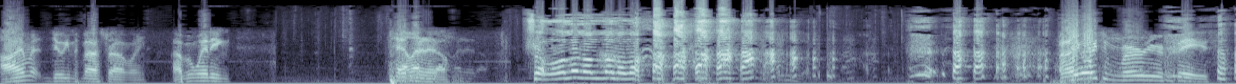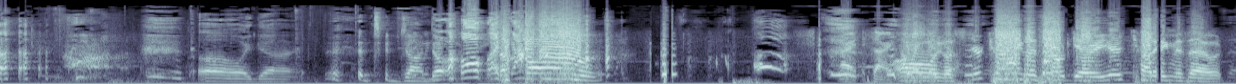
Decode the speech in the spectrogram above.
I'm doing the fast traveling. I've been waiting Yeah, ten let him minutes. go. Tra-la-la-la-la-la. I'm going to murder your face. oh my god. to John Doe. Oh my god! oh, Alright, sorry. oh my gosh, you're cutting this out, Gary. You're cutting this out.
